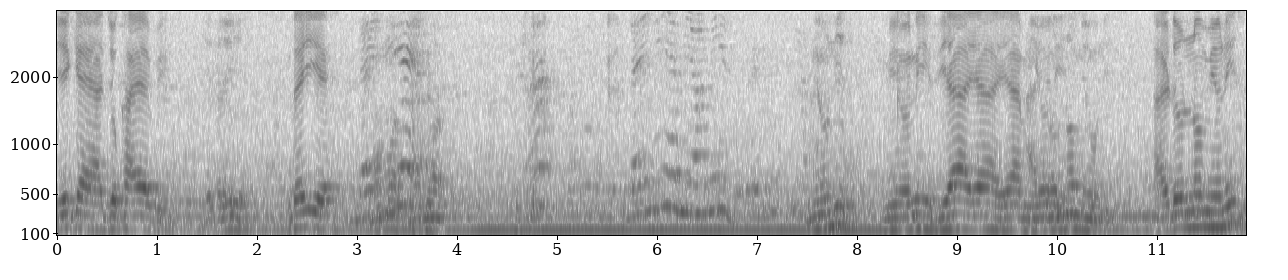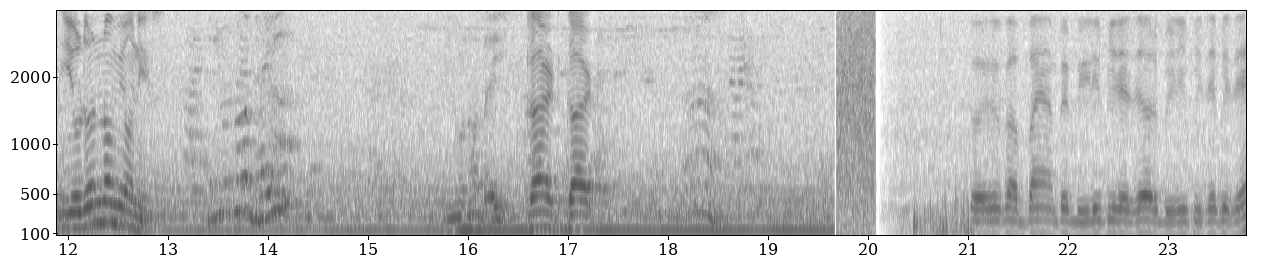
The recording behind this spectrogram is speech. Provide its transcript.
ये क्या है जो खाया अभी? ये दही है। दही है? दही है। हाँ, दही है मेयोनीज। मेयोनीज। मियोनीज या या या I don't know mayonnaise. Mayonnaise. I don't know mayonnaise you don't know mayonnaise? You know दही? यू नो दही। कर्ड कर्ड हाँ, तो देखो अब्बा यहाँ पे बीड़ी पी रहे थे और बीड़ी पीते पीते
